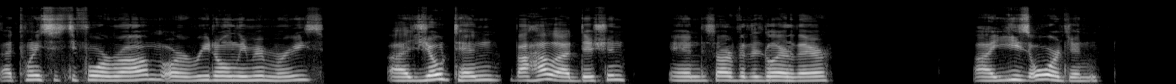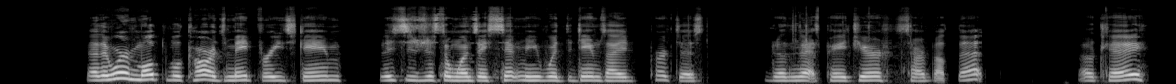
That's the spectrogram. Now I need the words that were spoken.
uh, 2064 ROM or read-only memories, uh, Jotun Valhalla edition, and sorry for the glare there. Uh, Ys Origin. Now there were multiple cards made for each game. This is just the ones they sent me with the games I purchased. To the next page here. Sorry about that. Okay.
